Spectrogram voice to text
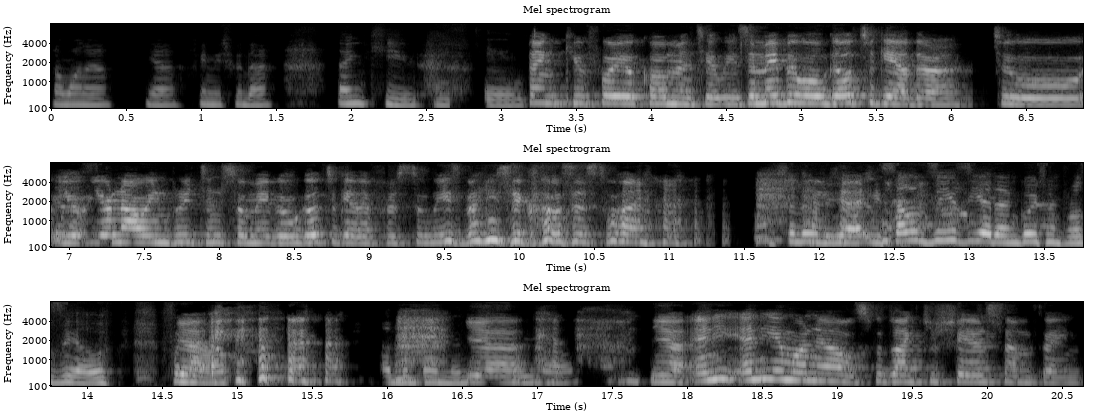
so I want to yeah finish with that. Thank you. Thank you. Thank you for your comment, Elisa. Maybe we'll go together to, you're, you're now in Britain, so maybe we'll go together first to Lisbon is the closest one. Absolutely, yeah. It sounds easier than going to Brazil for now yeah. at the moment. yeah. So, yeah. yeah. Any anyone else would like to share something?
